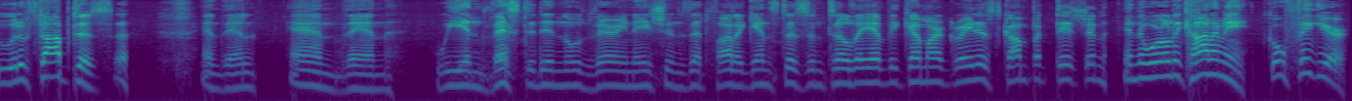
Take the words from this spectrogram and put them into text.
Who would have stopped us? and then, and then, we invested in those very nations that fought against us until they have become our greatest competition in the world economy. Go figure.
